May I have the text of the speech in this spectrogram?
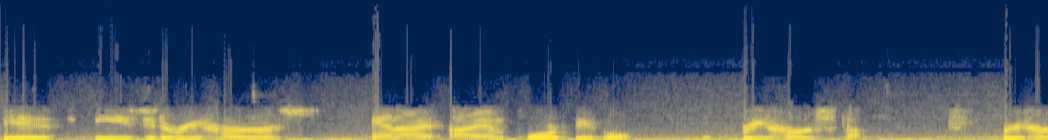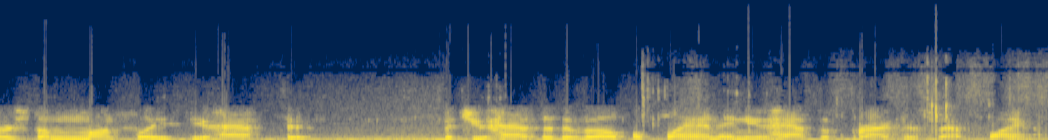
It's easy to rehearse, and I, I implore people rehearse them rehearse them monthly if you have to, but you have to develop a plan and you have to practice that plan.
